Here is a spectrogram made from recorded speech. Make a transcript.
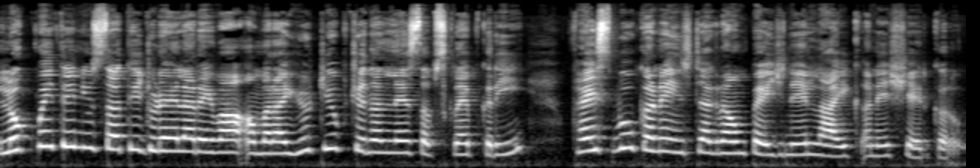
લોકમૈત્રી ન્યૂઝ સાથે જોડાયેલા રહેવા અમારા યુટ્યુબ ચેનલને સબસ્ક્રાઇબ કરી, ફેસબુક અને ઇન્સ્ટાગ્રામ પેજને લાઇક અને શેર કરો.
